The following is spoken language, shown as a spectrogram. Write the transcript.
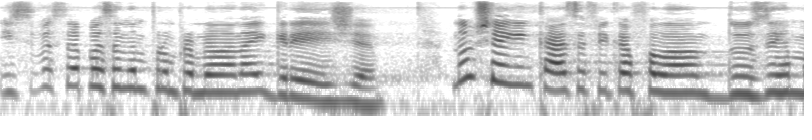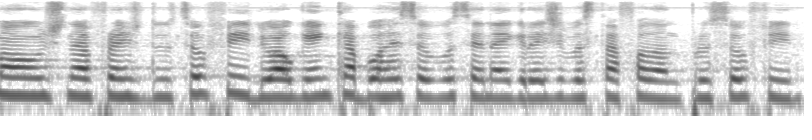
E se você está passando por um problema na igreja, não chega em casa e fica falando dos irmãos na frente do seu filho. Alguém que aborreceu você na igreja e você está falando para o seu filho.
